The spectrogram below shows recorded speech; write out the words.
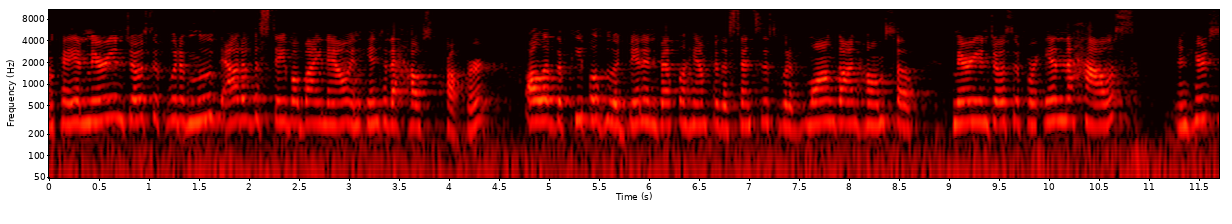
Okay, and Mary and Joseph would have moved out of the stable by now and into the house proper. All of the people who had been in Bethlehem for the census would have long gone home, so Mary and Joseph were in the house. And here's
